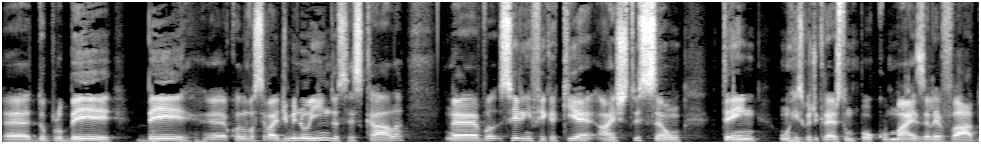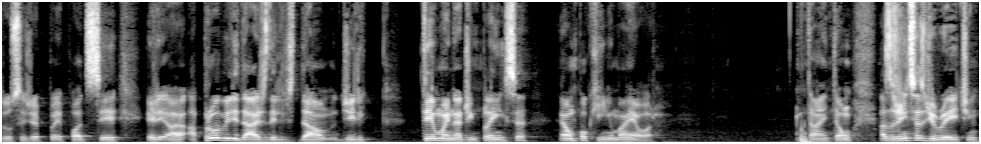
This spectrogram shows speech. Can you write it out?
é, duplo B, B, é, quando você vai diminuindo essa escala, é, significa que a instituição tem um risco de crédito um pouco mais elevado, ou seja, pode ser ele, a, a probabilidade dele de, dar, de ter uma inadimplência é um pouquinho maior. Tá, então, as agências de rating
